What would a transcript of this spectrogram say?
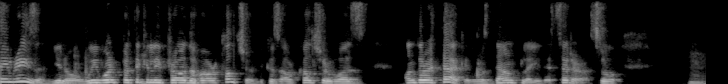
same reason you know we weren't particularly proud of our culture because our culture was under attack it was downplayed etc so hmm.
